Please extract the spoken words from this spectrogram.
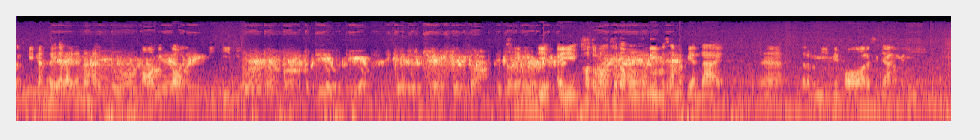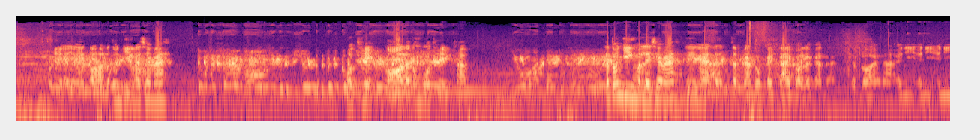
สังเกตการณ์เฮ้ยอะไรนั่นน่ะอ๋อมีกล้องมีทีมอยู่ Where I come from, a deal's a deal. You can't just change things up. It's โอเคมัน unfair. ดีไอข้อตกลงคือตกลงดีไม่สามารถเปลี่ยนได้อ่าแต่เราไม่มีไม่พออะไรสักอย่างไม่รู้โอเคแล้วยังไงต่อครับเราต้องยิงแล้วใช่ไหม There was a sound policy that ensured the physical โบเทค อ๋อ เราต้องโบเทคครับ เราต้องยิงมันเลยใช่ไหมได้ยังไงจัดการตรงไกลๆก่อนแล้วกันนะเรียบร้อยนะไอ้นี่ไอ้นี่ไอ้นี่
